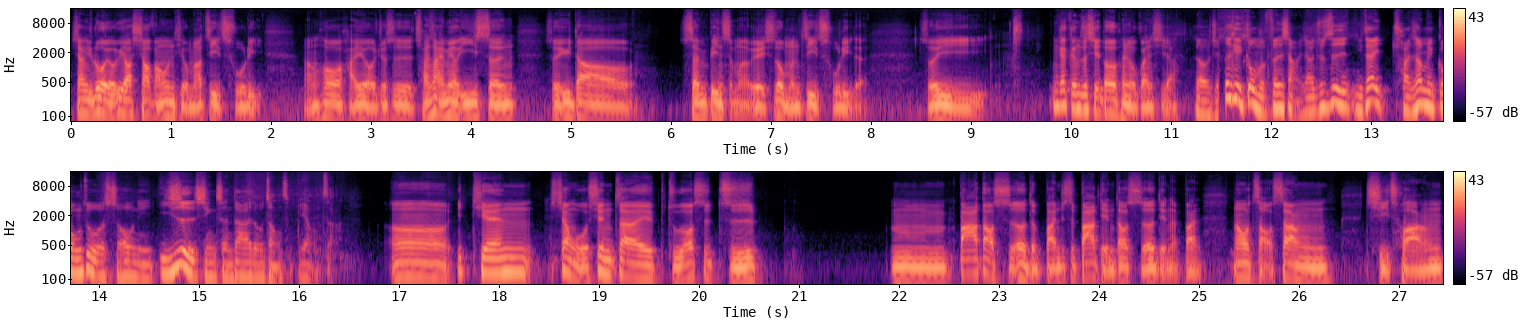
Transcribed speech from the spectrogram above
像如果有遇到消防问题，我们要自己处理。然后还有就是船上也没有医生，所以遇到生病什么也是我们自己处理的。所以应该跟这些都很有关系啊。了解，那可以跟我们分享一下，就是你在船上面工作的时候，你一日的行程大概都长什么样子啊？呃，一天像我现在主要是值嗯八到十二的班，就是八点到十二点的班。那我早上起床。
